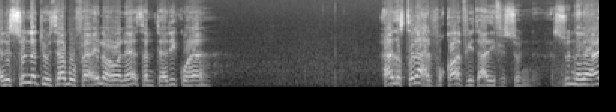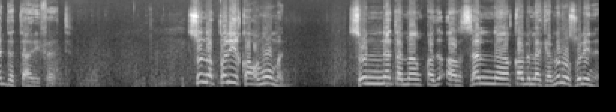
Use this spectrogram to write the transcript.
هل السنة يثاب فاعلها ولا يأثم تاركها؟ هذا اصطلاح الفقهاء في تعريف السنة. السنة لها عدة تعريفات. سنة الطريقة عموما. سنة من قد أرسلنا قبلك من رسلنا.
